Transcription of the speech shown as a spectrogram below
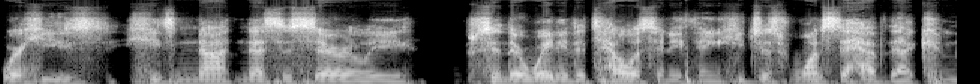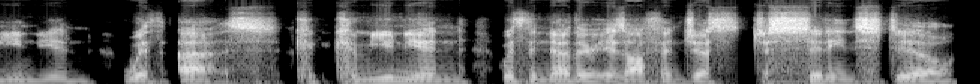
where he's he's not necessarily sitting there waiting to tell us anything. He just wants to have that communion with us. C- communion with another is often just just sitting still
